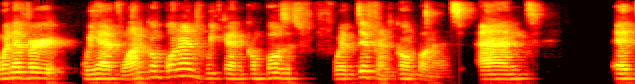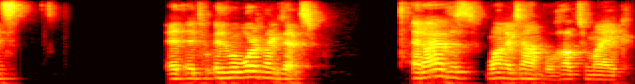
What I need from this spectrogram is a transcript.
whenever we have one component, we can compose it with different components, and it's it, it, it will work like this. And I have this one example how to make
